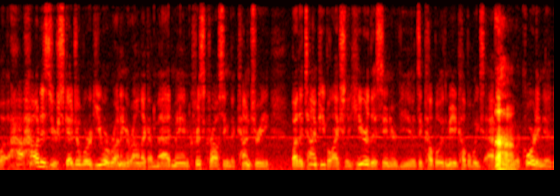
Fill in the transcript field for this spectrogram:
What, how, how does your schedule work? You are running around like a madman, crisscrossing the country. By the time people actually hear this interview, it's a couple with me a couple weeks after Uh-huh. we're recording it.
